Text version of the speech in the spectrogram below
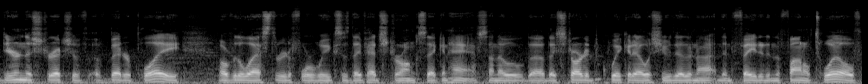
during this stretch of, of better play over the last three to four weeks is they've had strong second halves. I know the, they started quick at LSU the other night and then faded in the final 12.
